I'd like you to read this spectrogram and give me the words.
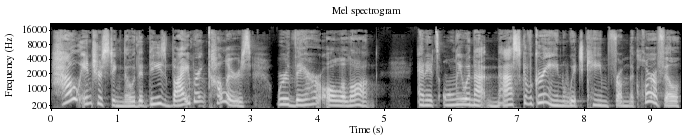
How interesting, though, that these vibrant colors were there all along. And it's only when that mask of green, which came from the chlorophyll,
